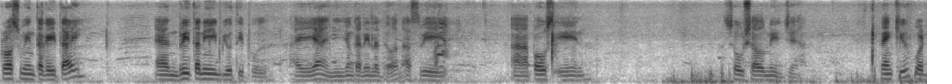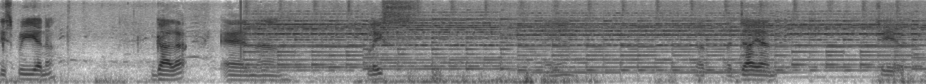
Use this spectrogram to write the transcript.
Crosswind Tagaytay and Brittany Beautiful. Ayan, yun yung kanila doon as we uh, post in social media. Thank you for this free ano, gala and uh, place. Ayan. That, the giant chair.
